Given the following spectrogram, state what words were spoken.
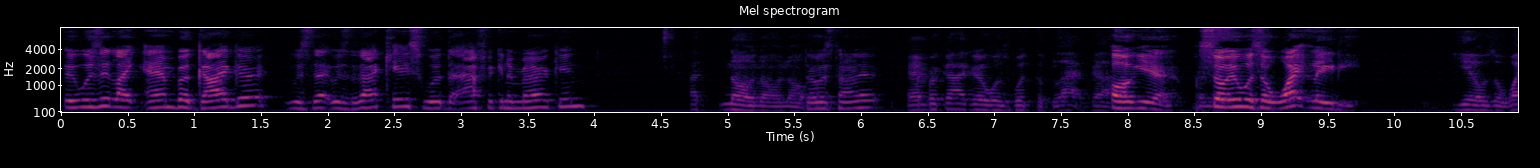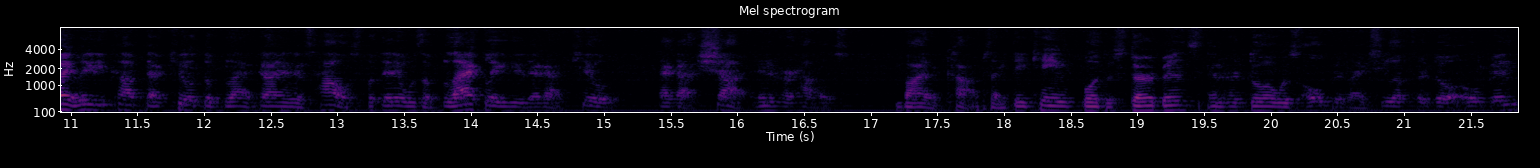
it was it like Amber Guyger? Was that was that case with the African American? I, no, no, no. That was not it. Amber Guyger was with the black guy. Oh yeah. So it was a white lady. Yeah, it was a white lady cop that killed the black guy in his house, but then it was a black lady that got killed, that got shot in her house by the cops. Like they came for disturbance, and her door was open. Like she left her door open,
